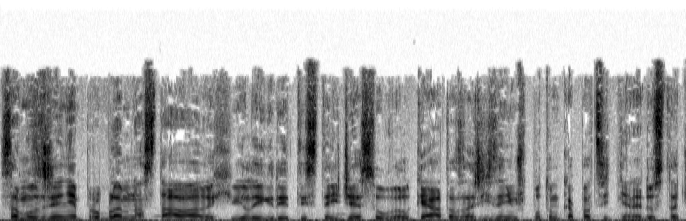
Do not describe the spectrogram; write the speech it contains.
Samozřejmě problém nastává ve chvíli, kdy ty stage jsou velké a ta zařízení už potom kapacitně nedostačují,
